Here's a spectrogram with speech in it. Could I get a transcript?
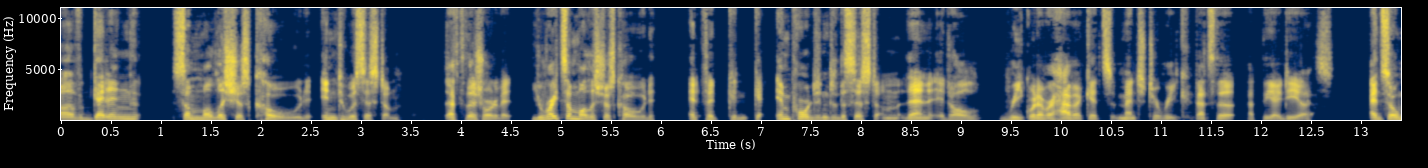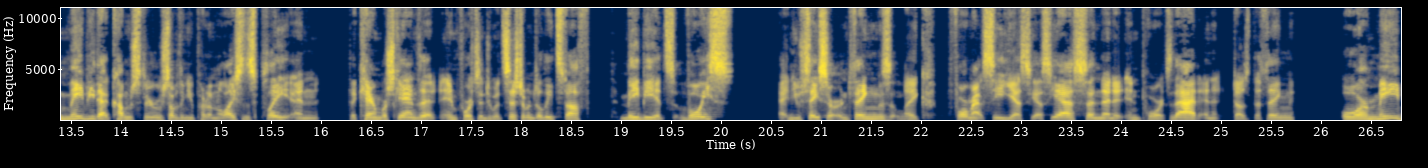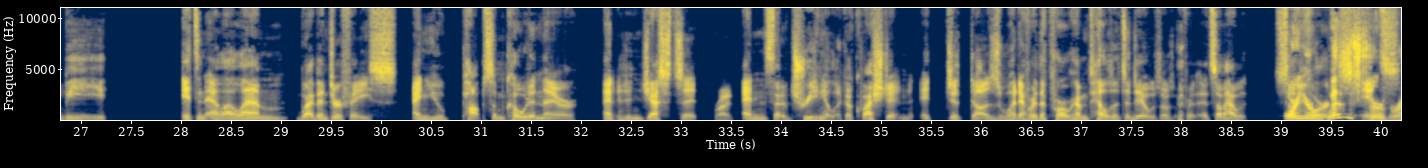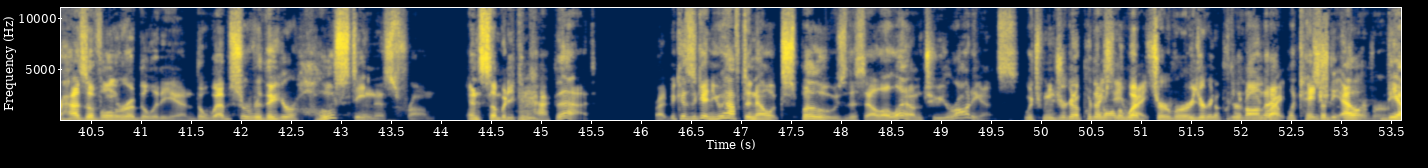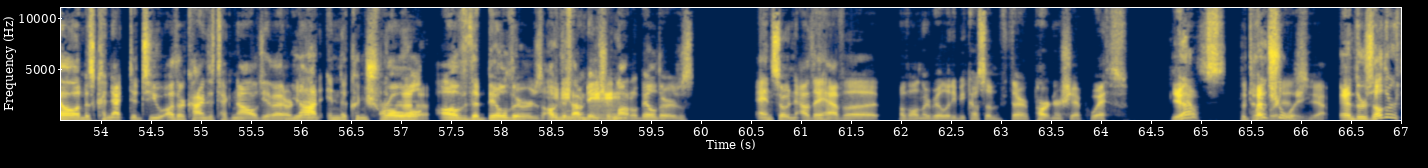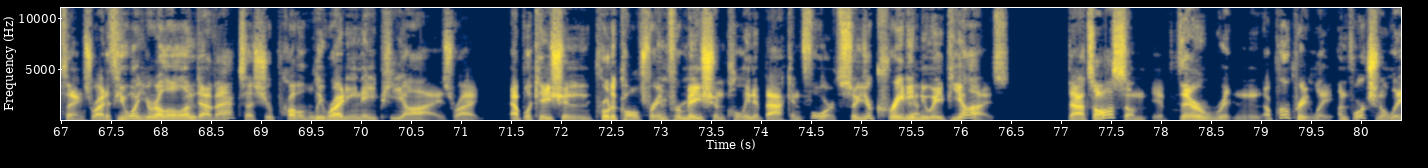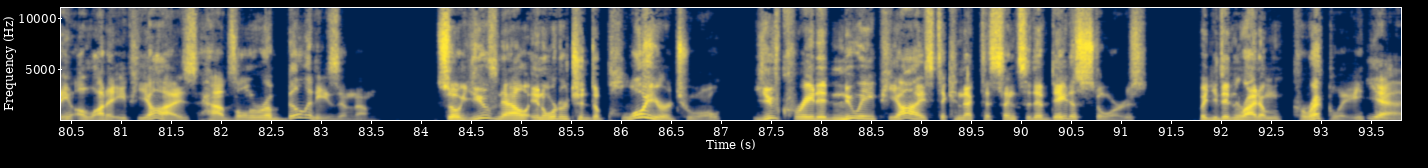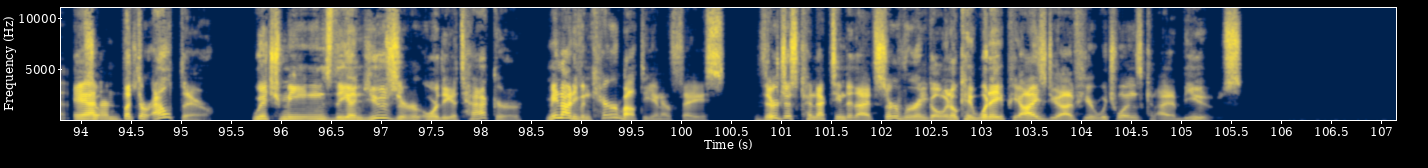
of getting some malicious code into a system. That's the short of it. You write some malicious code, and if it can get imported into the system, then it'll wreak whatever havoc it's meant to wreak. That's the that's the idea. And so maybe that comes through something you put on a license plate and the camera scans it and imports into its system and deletes stuff. Maybe it's voice and you say certain things Mhm. like format C, yes, yes, yes, and then it imports that and it does the thing. Or maybe it's an LLM web interface and you pop some code in there and it ingests it. Right. And instead of treating it like a question, it just does whatever the program tells it to do. So it somehow or your web subverts its- server has a vulnerability in the web server that you're hosting this from, and somebody can Hmm. hack that. Right. Because again, you have to now expose this LLM to your audience, which means you're going to put I it on see, a web right. server you're going to put it on an Right. application So the L- server. the LLM is connected to other kinds of technology that are Yeah. not in the control of the builders of the foundation Mhm. model builders, and so now they have a, a vulnerability because of their partnership with yes, potentially. Yeah, And there's other things, right? If you want your LLM to have access, you're probably writing APIs, right? Application protocols for information, pulling it back and forth. So you're creating Yeah. new APIs. That's awesome if they're written appropriately. Unfortunately, a lot of APIs have vulnerabilities in them. So you've now, in order to deploy your tool, you've created new APIs to connect to sensitive data stores, but you didn't write them correctly. yeah. And so, but they're out there, which means the end user or the attacker may not even care about the interface. They're just connecting to that server and going, okay, what APIs do you have here? Which ones can I abuse?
